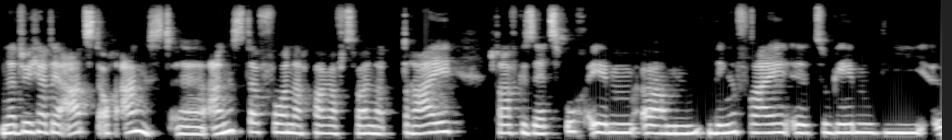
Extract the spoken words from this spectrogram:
Und natürlich hat der Arzt auch Angst, äh, Angst davor, nach Paragraph 203 Strafgesetzbuch eben ähm, Dinge frei äh, zu geben, die äh,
